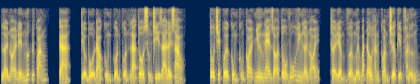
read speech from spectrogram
lời nói đến mức đứt quãng, ca, tiểu bồ đào cùng cồn cồn là tô sùng chi ra đấy sao? Tô chết cuối cùng cũng coi như nghe rõ tô vũ hinh lời nói, thời điểm vừa mới bắt đầu hắn còn chưa kịp phản ứng,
